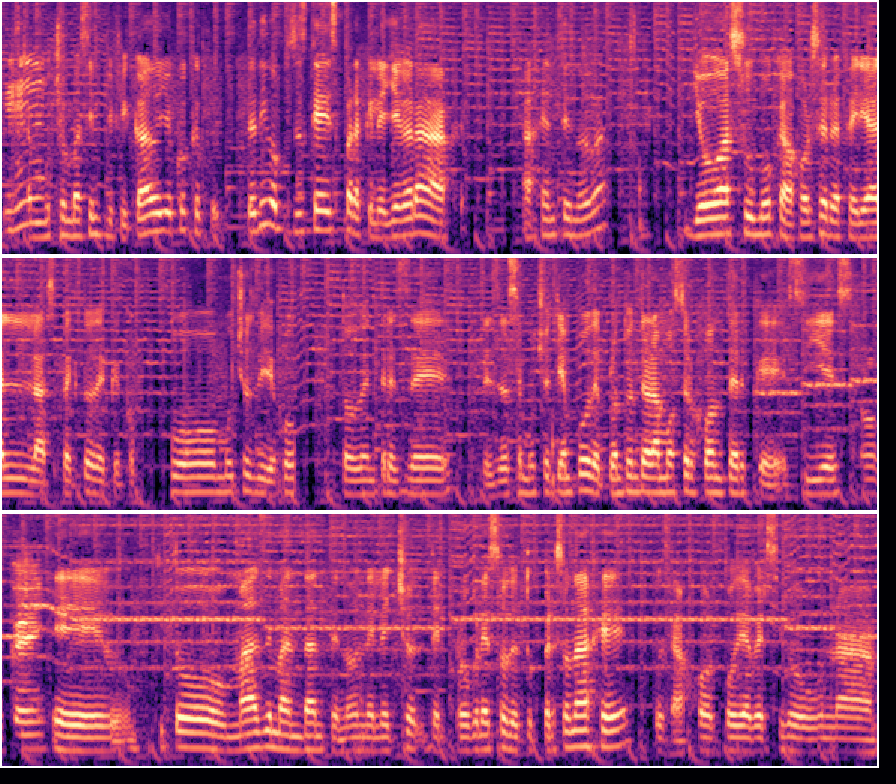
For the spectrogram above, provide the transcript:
está mucho más simplificado. Yo creo que, pues, te digo, pues es que es para que le llegara a, a gente nueva. Yo asumo que a lo mejor se refería al aspecto de que como muchos videojuegos todo en 3D desde hace mucho tiempo, de pronto entrar a Monster Hunter, que sí es eh, un poquito más demandante, ¿no? En el hecho del progreso de tu personaje, pues a lo mejor podría haber sido una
